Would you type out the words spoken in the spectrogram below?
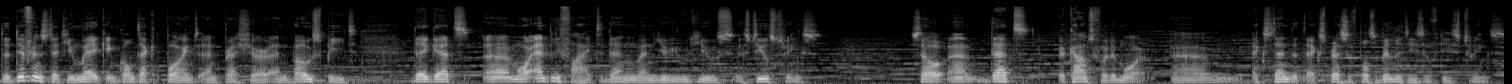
the difference that you make in contact point and pressure and bow speed, they get uh, more amplified than when you would use steel strings. So uh, that accounts for the more um, extended expressive possibilities of these strings.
